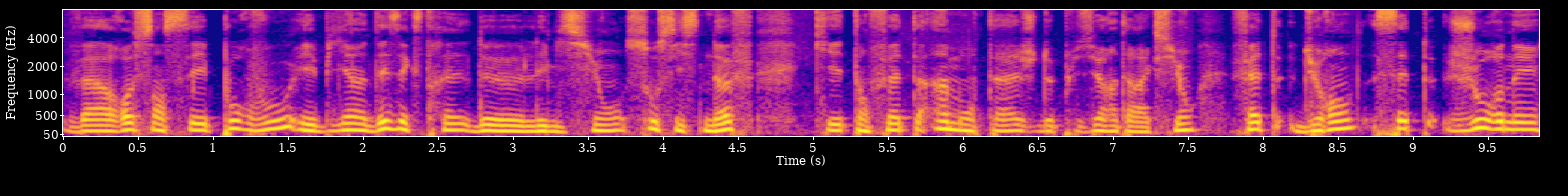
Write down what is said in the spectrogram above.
va recenser pour vous eh bien, des extraits de l'émission Saucisse 9 qui est en fait un montage de plusieurs interactions faites durant cette journée,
